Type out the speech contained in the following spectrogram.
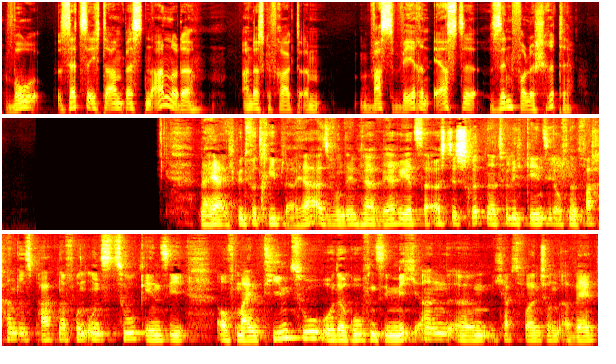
Wo setze ich da am besten an oder anders gefragt, ähm, was wären erste sinnvolle Schritte? Naja, ich bin Vertriebler, ja. Also von dem her wäre jetzt der erste Schritt natürlich, gehen Sie auf einen Fachhandelspartner von uns zu, gehen Sie auf mein Team zu oder rufen Sie mich an. Ähm, ich habe es vorhin schon erwähnt.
